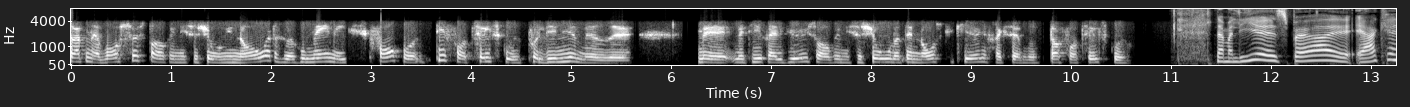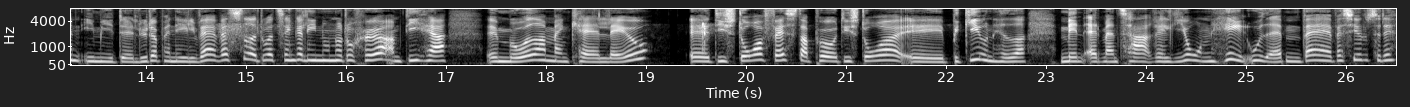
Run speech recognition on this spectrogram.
sådan er vores søsterorganisation i Norge, der hedder Human-Etisk Forbund, de får tilskud på linje med, øh, med, med de religiøse organisationer, den norske kirke for eksempel, der får tilskud. Lad mig lige øh, spørge øh, Erkan i mit lytterpanel. Hvad, hvad sidder du og tænker lige nu, når du hører om de her øh, måder, man kan lave øh, de store fester på, de store øh, begivenheder, men at man tager religionen helt ud af dem. Hvad, hvad siger du til det?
